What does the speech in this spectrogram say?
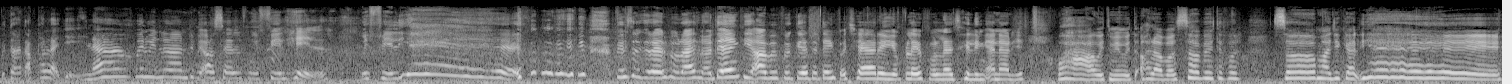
without apology. You know, when we learn to be ourselves, we feel healed. We feel, yeah. We're so grateful right now. Thank you, Abby, for getting. Thank you for sharing your playfulness, healing energy. Wow, with me, with all of us. So beautiful. So magical. Yay!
